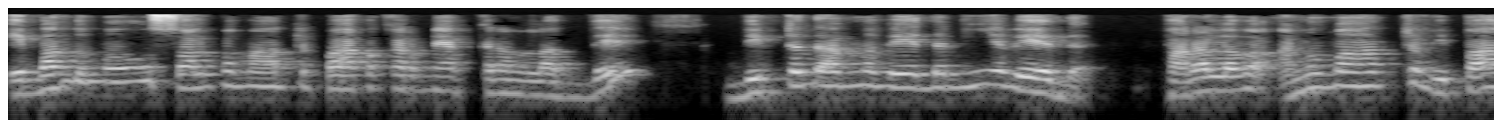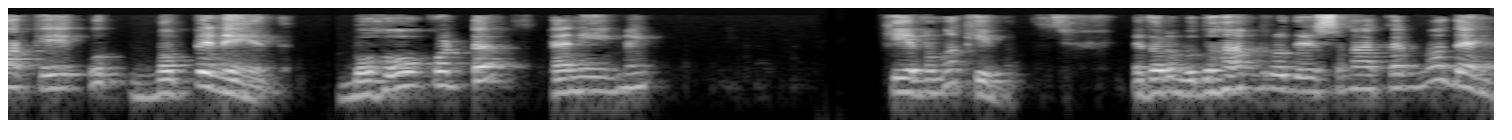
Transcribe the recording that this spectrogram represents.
එබඳුම වූ ස්වල්ප මාත්‍ර පාප කර්මයක් කරන ලද්දේ ditta ධම්ම වේදනීය වේද පරලව අනුමාත්‍ර විපාකයකුත් නොපෙනේද? බොහෝ කොට පැනීමෙන් කියනම කියනවා. එතකොට බුදුහාමුදුරෝ දේශනා කරනවා දැන්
